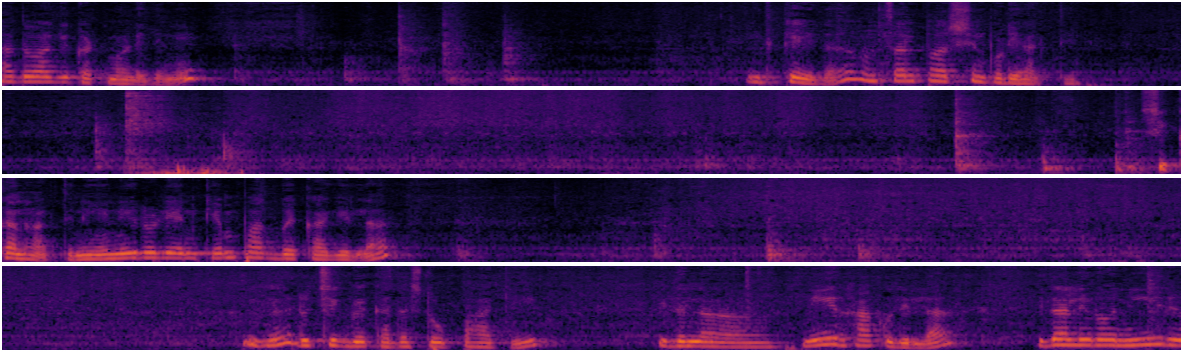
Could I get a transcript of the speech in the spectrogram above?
ಹದವಾಗಿ ಕಟ್ ಮಾಡಿದ್ದೀನಿ. ಇದಕ್ಕೆ ಈಗ ಒಂದು ಸ್ವಲ್ಪ ಅರಿಶಿನ ಪುಡಿ ಹಾಕ್ತೀನಿ. ಚಿಕನ್ ಹಾಕ್ತೀನಿ. ನೀರುಳ್ಳಿ ಏನು ಕೆಂಪಾಗಬೇಕಾಗಿಲ್ಲ. ಈಗ ರುಚಿಗೆ ಬೇಕಾದಷ್ಟು ಉಪ್ಪು ಹಾಕಿ ಇದನ್ನು ನೀರು ಹಾಕೋದಿಲ್ಲ. ಇದರಲ್ಲಿರೋ ನೀರು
